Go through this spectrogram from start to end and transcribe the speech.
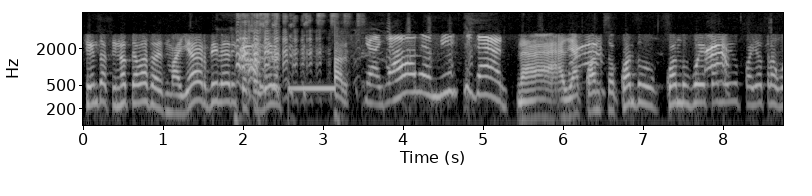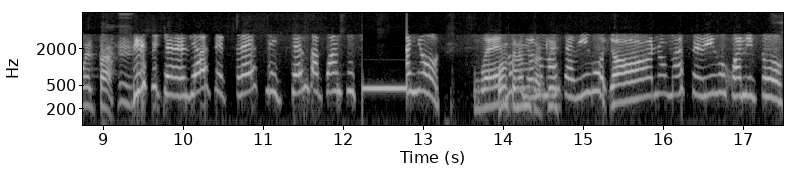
siéntate no te vas a desmayar. Dile Eric que te lleve De allá de Michigan. Nah, ya cuánto, cuándo, cuándo voy, cuándo ido para allá otra vuelta. Dice que desde hace tres, sesenta, cuántos años. Bueno, ¿Cuántos tenemos yo nomás aquí? te digo, yo nomás te digo, Juanito.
